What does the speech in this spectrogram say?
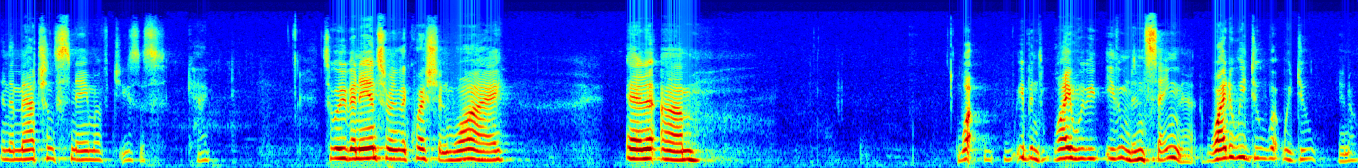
In the matchless name of Jesus, okay? So we've been answering the question, why? And um, what, been, why we've even been saying that. Why do we do what we do, you know?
